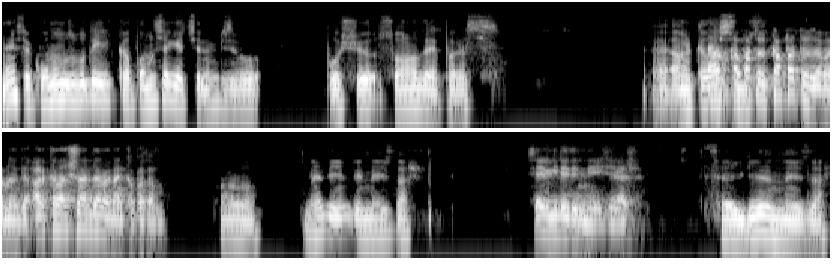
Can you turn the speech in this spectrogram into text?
Neyse konumuz bu değil. Kapanışa geçelim. Biz bu boşu sonra da yaparız. Ee, Tamam arkadaşlar kapat o, kapat o zaman hadi. Arkadaşlar demeden kapatalım. pardon. Ne diyeyim dinleyiciler? Sevgili dinleyiciler. Sevgili dinleyiciler.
